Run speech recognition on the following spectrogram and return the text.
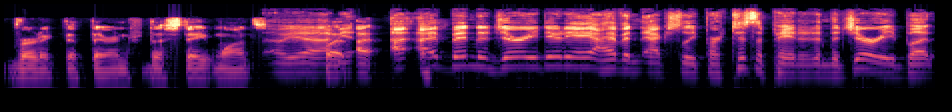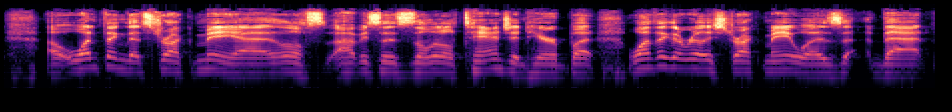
verdict that they're in the state wants. Oh yeah, but I mean, have been to jury duty. I haven't actually participated in the jury, but uh, one thing that struck me, uh, little, obviously this is a little tangent here, but one thing that really struck me was that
